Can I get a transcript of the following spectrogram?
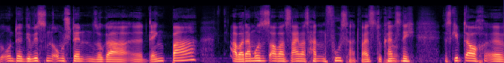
unter gewissen Umständen sogar äh, denkbar. Aber da muss es auch was sein, was Hand und Fuß hat. Weißt du, du kannst nicht, es gibt auch, äh,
